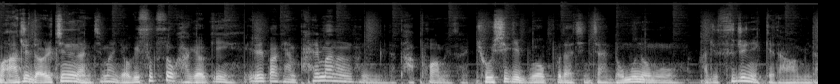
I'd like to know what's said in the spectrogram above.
뭐 아주 넓지는 않지만 여기 숙소 가격이 1박에 한 8만 원 선입니다. 다 포함해서. 조식이 무엇보다 진짜 너무너무 아주 수준 있게 나옵니다.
